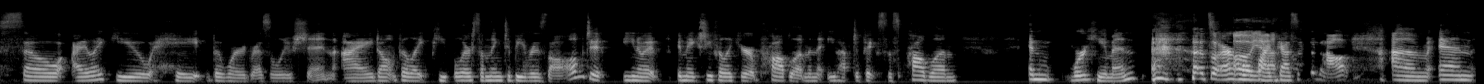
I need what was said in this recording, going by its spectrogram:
So I, like you, hate the word resolution. I don't feel like people are something to be resolved. It, you know, it, it makes you feel like you're a problem and that you have to fix this problem. And we're human. That's what our oh, whole yeah. podcast is about. Um, and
